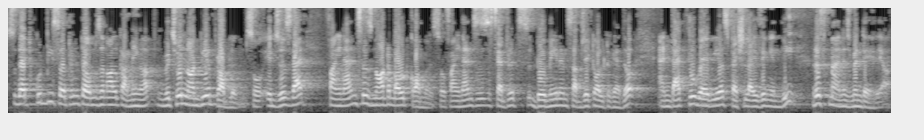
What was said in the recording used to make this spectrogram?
So that could be certain terms and all coming up, which will not be a problem. So it's just that finance is not about commerce. So finance is a separate domain and subject altogether. And that too where we are specializing in the risk management area.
